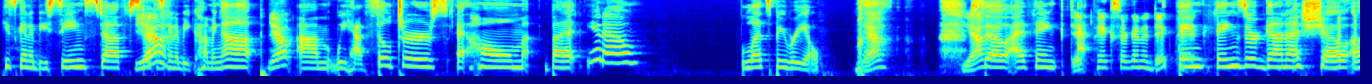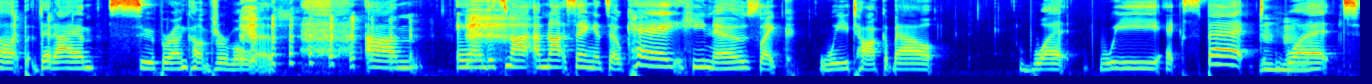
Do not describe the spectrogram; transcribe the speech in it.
He's going to be seeing stuff. Stuff's Yeah. going to be coming up. Yep. Um, we have filters at home, but you know, let's be real. Yeah. Yeah. So I think dick pics are gonna dick pic. things are gonna show up that I am super uncomfortable with. um, and it's not. I'm not saying it's okay. He knows. Like we talk about what we expect, what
